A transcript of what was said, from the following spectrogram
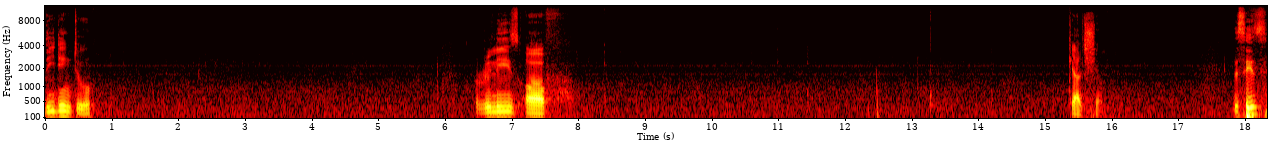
leading to release of calcium. This is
